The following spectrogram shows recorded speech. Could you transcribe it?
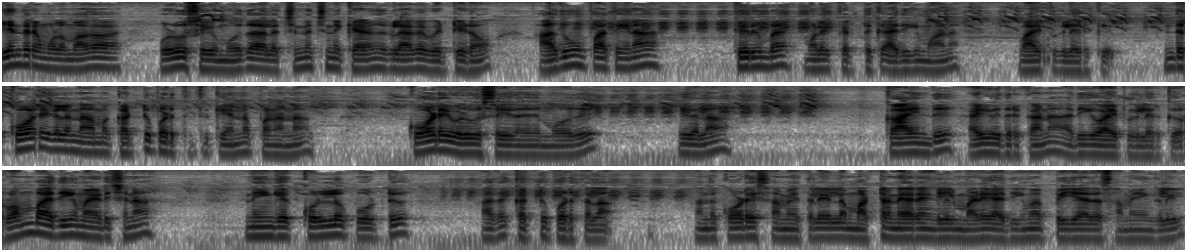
இயந்திரம் மூலமாக உழவு செய்யும் போது அதில் சின்ன சின்ன கிழங்குகளாக வெட்டிடும். அதுவும் பார்த்திங்கன்னா திரும்ப முளைக்கிறதுக்கு அதிகமான வாய்ப்புகள் இருக்குது இந்த கோடைகளை நாம் கட்டுப்படுத்துறதுக்கு என்ன பண்ணனா கோடை உழவு செய்யும் போது இதெல்லாம் காய்ந்து அழிவதற்கான அதிக வாய்ப்புகள் இருக்குது ரொம்ப அதிகமாகிடுச்சுன்னா நீங்கள் கொள்ளு போட்டு அதை கட்டுப்படுத்தலாம். அந்த கோடை சமயத்தில் இல்லை மற்ற நேரங்களில் மழை அதிகமாக பெய்யாத சமயங்களில்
